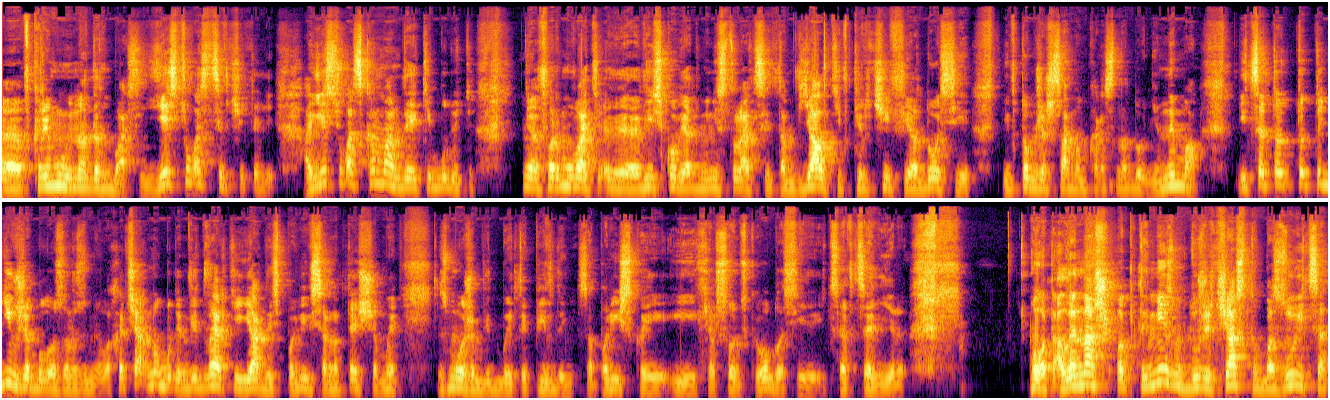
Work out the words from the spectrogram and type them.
е, в Криму і на Донбасі. Є у вас ці вчителі? А є у вас команди, які будуть е, формувати е, військові адміністрації там в Ялті, в Керчі, Феодосії і в тому ж самому Краснодоні? Нема. І це то, то, тоді вже було зрозуміло. Хоча, ну будемо відверті, я десь повівся на те, що ми зможемо відбити південь Запорізької і Херсонської області, і це в це вірив. От, але наш оптимізм дуже часто базується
